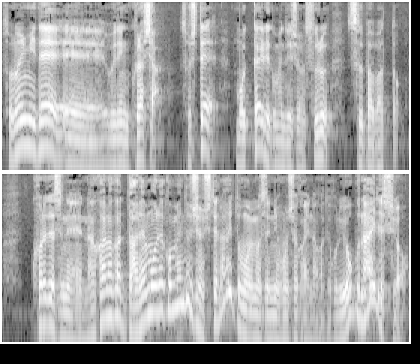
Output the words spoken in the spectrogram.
その意味で、えー、ウェディングクラッシャー、そしてもう一回レコメンデーションするスーパーバット。これですね、なかなか誰もレコメンデーションしてないと思います日本社会の中で。これ良くないですよ。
